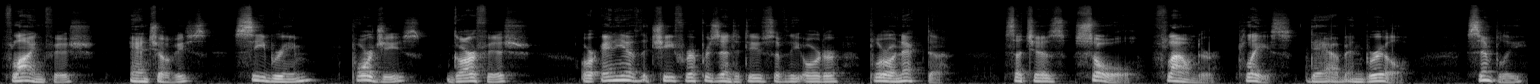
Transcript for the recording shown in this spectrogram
flying fish, anchovies, sea bream, porgies, garfish, or any of the chief representatives of the order Pleuronecta, such as sole, flounder, plaice, dab, and brill, simply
